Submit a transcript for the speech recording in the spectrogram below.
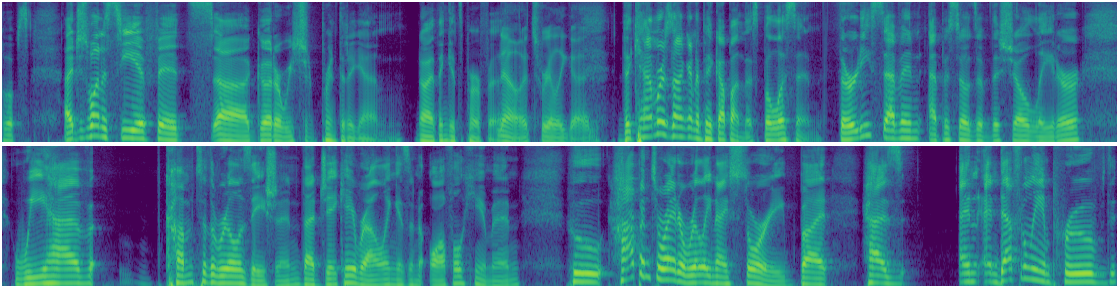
Whoops. I just want to see if it's uh, good or we should print it again. No, I think it's perfect. No, it's really good. The camera's not going to pick up on this, but listen 37 episodes of this show later, we have come to the realization that J.K. Rowling is an awful human who happened to write a really nice story, but has and and definitely improved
